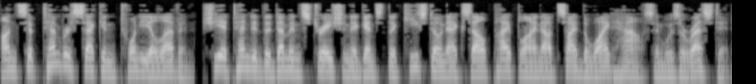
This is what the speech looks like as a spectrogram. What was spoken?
On September 2, 2011, she attended the demonstration against the Keystone XL pipeline outside the White House and was arrested.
